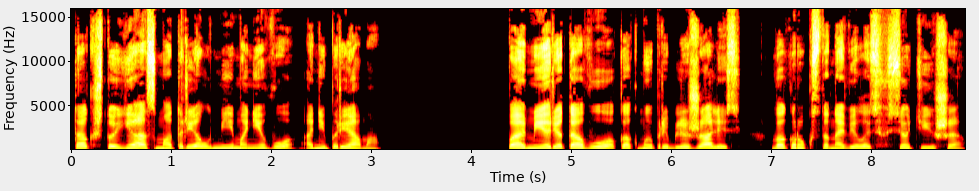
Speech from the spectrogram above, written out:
Так что я смотрел мимо него, а не прямо. По мере того, как мы приближались, вокруг становилось все тише.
